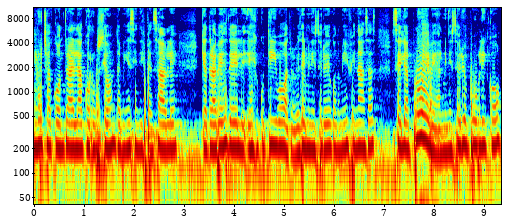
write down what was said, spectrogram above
lucha contra la corrupción también es indispensable que a través del Ejecutivo, a través del Ministerio de Economía y Finanzas, se le apruebe al Ministerio Público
